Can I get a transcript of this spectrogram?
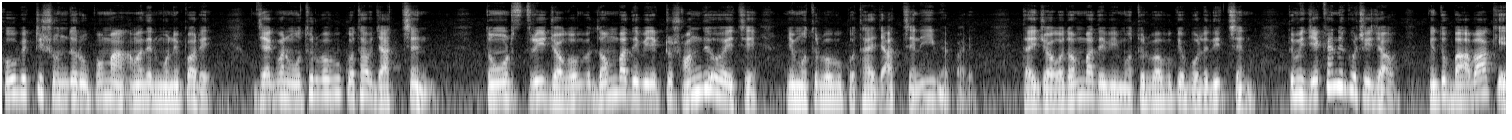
খুব একটি সুন্দর উপমা আমাদের মনে পড়ে, যে একবার মথুরবাবু কোথাও যাচ্ছেন, তোর স্ত্রী জগদম্বা দেবীর একটু সন্দেহ হয়েছে যে মথুরবাবু কোথায় যাচ্ছেন এই ব্যাপারে। তাই জগদম্বা দেবী মথুরবাবুকে বলে দিচ্ছেন, তুমি যেখানে খুশি যাও, কিন্তু বাবাকে,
